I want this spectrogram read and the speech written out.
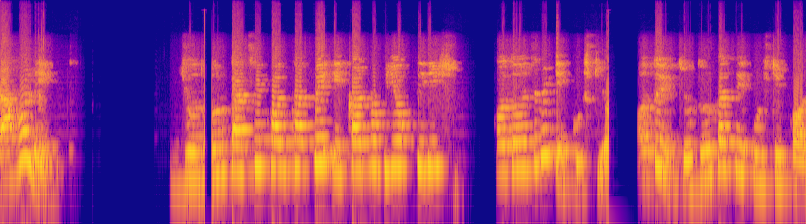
তাহলে যদুর কাছে ফল থাকবে একান্ন বিয়োগ তিরিশ। কত হয়ে যাবে? একুশটি। অতএব যদুর কাছে একুশটি ফল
